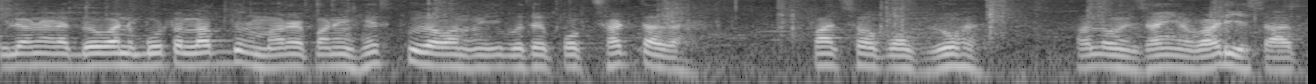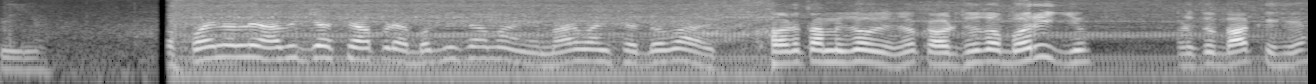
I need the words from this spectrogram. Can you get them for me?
ઉલાના દવાની બોટલ આપજો ને મારે પાણી હેસતું જવાનું એ બધા પોપ છાંટતા હતા પાંચ છ પોપ જોહે હાલો અહીં વાળીએ વાડીએ ચા પીને. ફાઇનલી આવી ગયા છે આપણે બગીચામાં ને મારવાની છે દવા. ખડ તમે જોવો જો કે અડધું તો ભરી ગયું અડધું બાકી છે.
